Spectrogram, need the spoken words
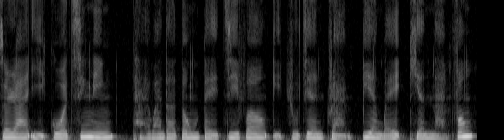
虽然已过清明，台湾的东北季风已逐渐转变为偏南风，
